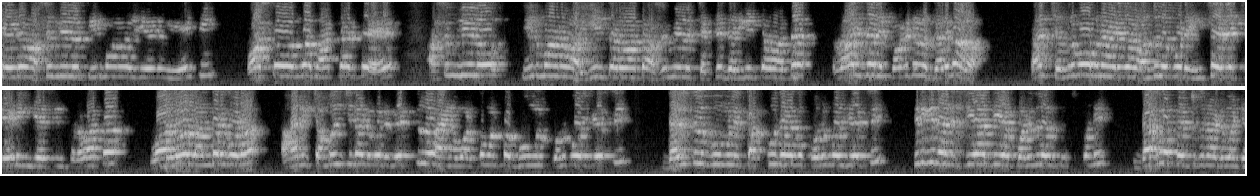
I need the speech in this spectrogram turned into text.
చేయడం అసెంబ్లీలో తీర్మానాలు చేయడం ఏంటి? వాస్తవంగా మాట్లాడితే అసెంబ్లీలో తీర్మానం అయిన తర్వాత అసెంబ్లీలో చర్చ జరిగిన తర్వాత రాజధాని ప్రకటన జరగాల. కానీ చంద్రబాబు నాయుడు గారు అందులో కూడా ఇన్సైడర్ ట్రేడింగ్ చేసిన తర్వాత వాళ్ళందరూ కూడా ఆయనకి సంబంధించినటువంటి వ్యక్తులు ఆయన వర్గం అంతా భూములు కొనుగోలు చేసి దళితుల భూములు తక్కువ ధరకు కొనుగోలు చేసి తిరిగి దాన్ని సిఆర్డీఎఫ్ పరిధిలోకి తీసుకొని ధరలు పెంచుకున్నటువంటి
